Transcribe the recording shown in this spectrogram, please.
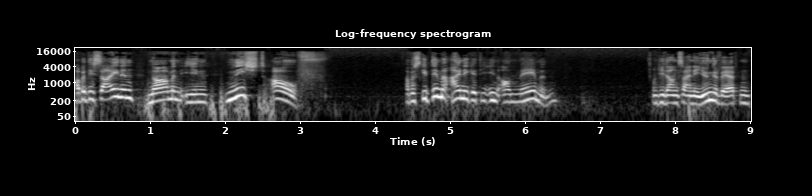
aber die Seinen nahmen ihn nicht auf. Aber es gibt immer einige, die ihn annehmen und die dann seine Jünger werden,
